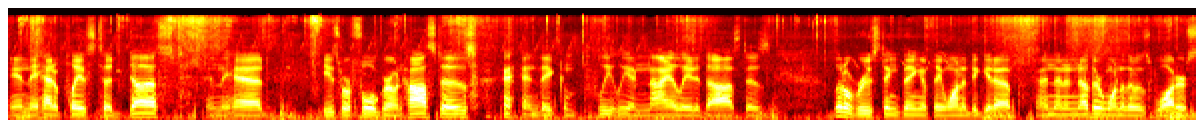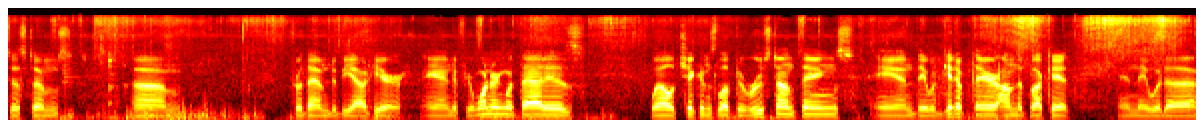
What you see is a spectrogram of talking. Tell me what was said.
and they had a place to dust and they had these were full grown hostas and they completely annihilated the hostas little roosting thing if they wanted to get up. And then another one of those water systems um, for them to be out here. And if you're wondering what that is, well, chickens love to roost on things and they would get up there on the bucket and they would uh,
